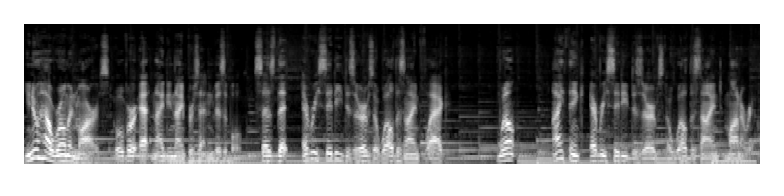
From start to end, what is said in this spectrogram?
You know how Roman Mars, over at 99% Invisible, says that every city deserves a well designed flag? Well, I think every city deserves a well designed monorail.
